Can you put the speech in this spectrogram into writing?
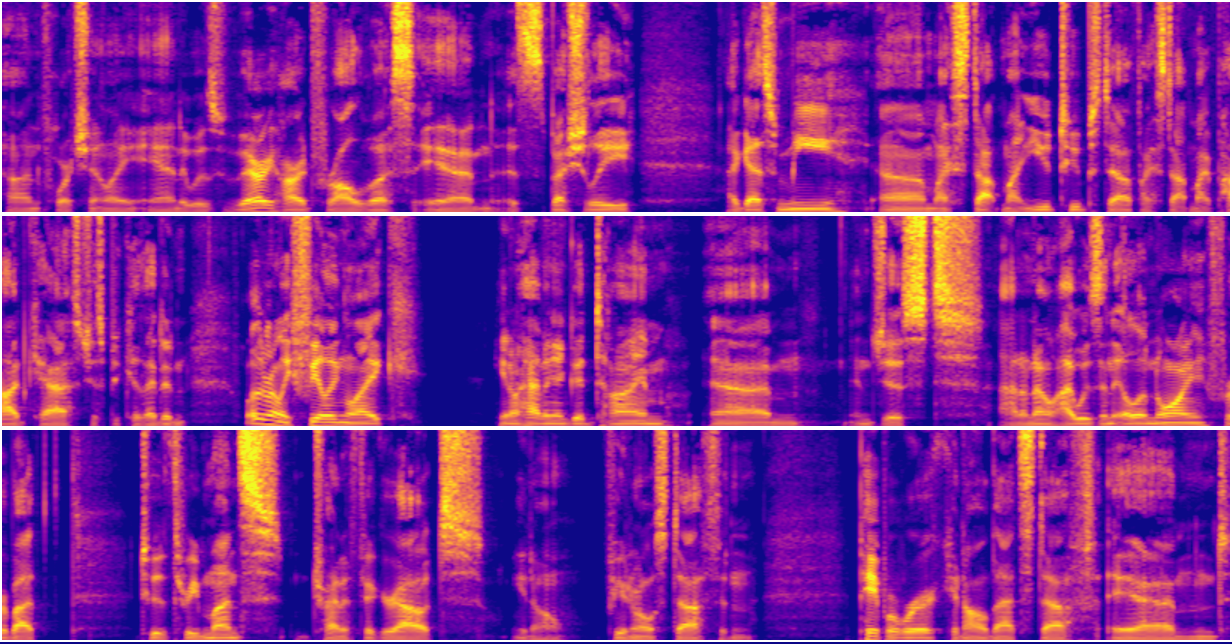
unfortunately, and it was very hard for all of us, and especially, I guess, me. Um, I stopped my YouTube stuff, I stopped my podcast just because I didn't, wasn't really feeling like, you know, having a good time, um, and just, I don't know. I was in Illinois for about two to three months trying to figure out, you know, funeral stuff and paperwork and all that stuff. And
